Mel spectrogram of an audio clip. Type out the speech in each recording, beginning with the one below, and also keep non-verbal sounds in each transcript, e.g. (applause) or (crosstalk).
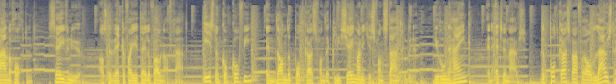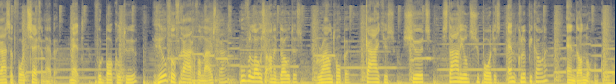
Maandagochtend, 7 uur, als de wekker van je telefoon afgaat. Eerst een kop koffie en dan de podcast van de clichémannetjes van Staantribune. Jeroen Heink en Edwin Muis. De podcast waar vooral luisteraars het het zeggen hebben. Met voetbalcultuur, heel veel vragen van luisteraars, oeverloze anekdotes, groundhoppen, kaartjes, shirts, stadions, supporters en clubiconen. En dan nog een kop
